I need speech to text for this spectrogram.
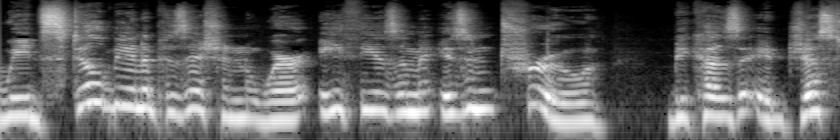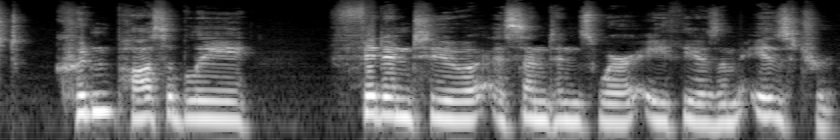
we'd still be in a position where atheism isn't true because it just couldn't possibly fit into a sentence where atheism is true.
